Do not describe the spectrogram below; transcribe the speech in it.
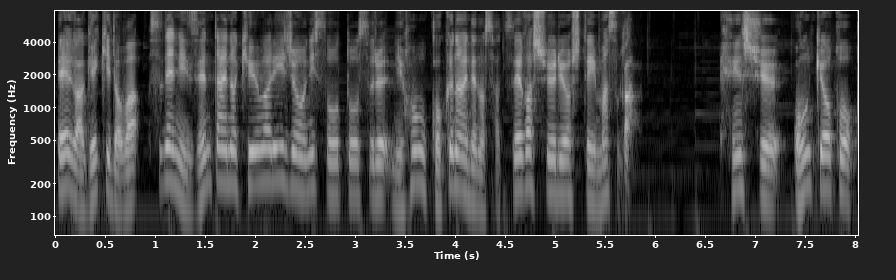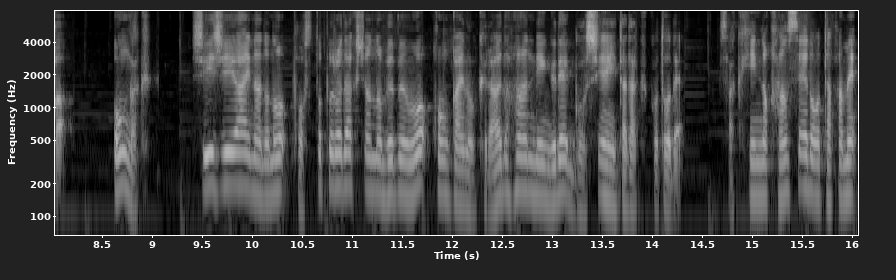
映画激怒はすでに全体の9割以上に相当する日本国内での撮影が終了していますが編集音響効果音楽 CGI などのポストプロダクションの部分を今回のクラウドファンディングでご支援いただくことで作品の完成度を高め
